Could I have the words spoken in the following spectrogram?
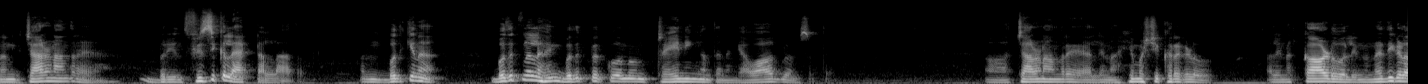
ನನಗೆ ಚಾರಣ ಅಂದರೆ ಬರೀ ಒಂದು ಫಿಸಿಕಲ್ ಆ್ಯಕ್ಟ್ ಅಲ್ಲ ಅದು. ಅದನ್ನು ಬದುಕಿನ, ಬದುಕಿನಲ್ಲಿ ಹೆಂಗೆ ಬದುಕಬೇಕು ಅನ್ನೋ ಒಂದು ಟ್ರೈನಿಂಗ್ ಅಂತ ನನಗೆ ಯಾವಾಗಲೂ ಅನಿಸುತ್ತೆ. ಚಾರಣ ಅಂದರೆ ಅಲ್ಲಿನ ಹಿಮಶಿಖರಗಳು ಅಲ್ಲಿನ ಕಾಡು, ಅಲ್ಲಿನ ನದಿಗಳ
